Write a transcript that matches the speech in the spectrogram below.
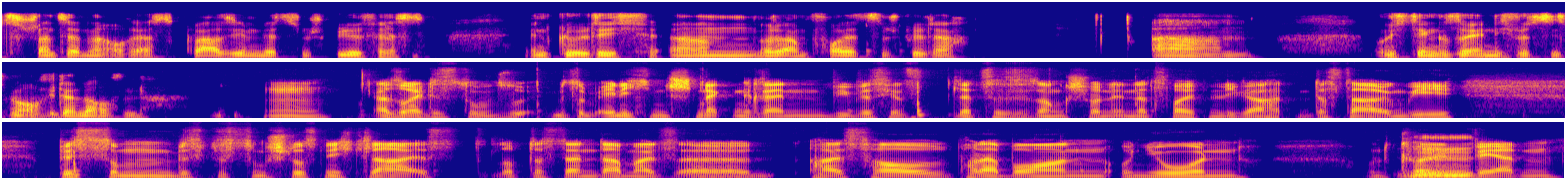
stand es ja dann auch erst quasi im letzten Spiel fest, endgültig, ähm, oder am vorletzten Spieltag. Ähm, und ich denke, so ähnlich wird es diesmal auch wieder laufen. Mhm. Also rechnest du so, mit so einem ähnlichen Schneckenrennen, wie wir es jetzt letzte Saison schon in der zweiten Liga hatten, dass da irgendwie bis zum, bis, bis zum Schluss nicht klar ist, ob das dann damals äh, HSV, Paderborn, Union und Köln mhm. werden.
